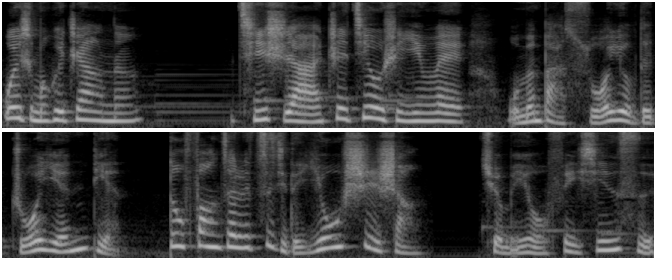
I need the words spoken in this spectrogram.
为什么会这样呢？其实啊，这就是因为我们把所有的着眼点都放在了自己的优势上。却没有费心思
